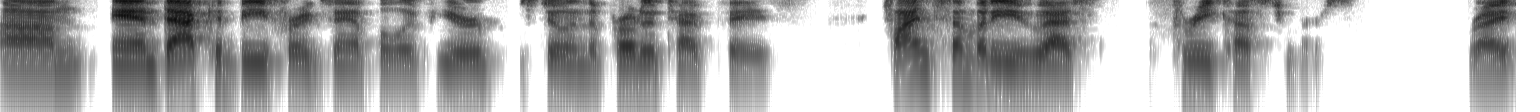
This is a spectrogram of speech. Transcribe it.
Um, and that could be for example if you're still in the prototype phase find somebody who has three customers right?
